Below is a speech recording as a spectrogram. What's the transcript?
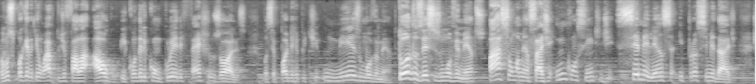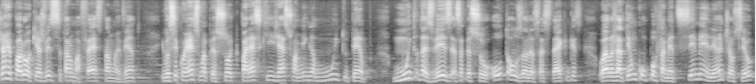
Vamos supor que ele tem o hábito de falar algo e quando ele conclui, ele fecha os olhos. Você pode repetir o mesmo movimento. Todos esses movimentos passam uma mensagem inconsciente de semelhança e proximidade. Já reparou que às vezes você está numa festa, está num evento, e você conhece uma pessoa que parece que já é sua amiga há muito tempo, Muitas das vezes essa pessoa ou está usando essas técnicas ou ela já tem um comportamento semelhante ao seu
